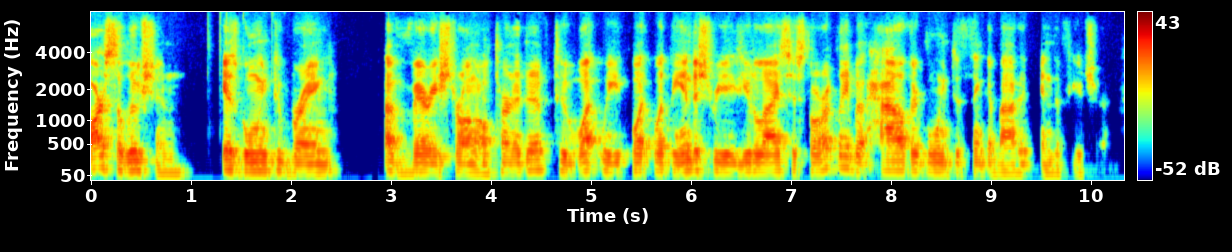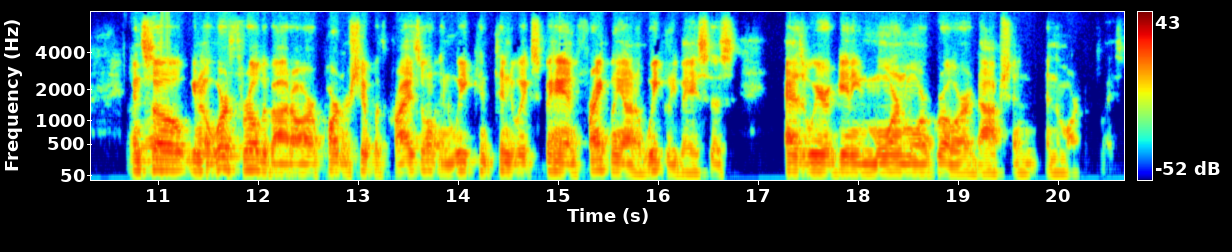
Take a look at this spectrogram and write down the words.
Our solution is going to bring a very strong alternative to what we what what the industry has utilized historically, but how they're going to think about it in the future. And so, you know, we're thrilled about our partnership with Chrysal, and we continue to expand, frankly, on a weekly basis as we are getting more and more grower adoption in the marketplace.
